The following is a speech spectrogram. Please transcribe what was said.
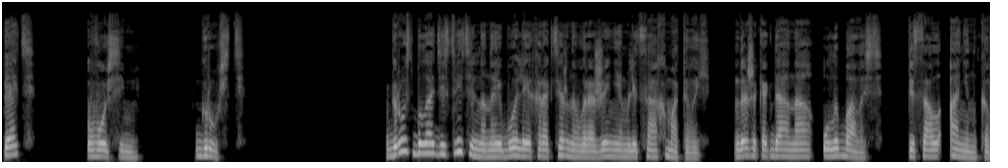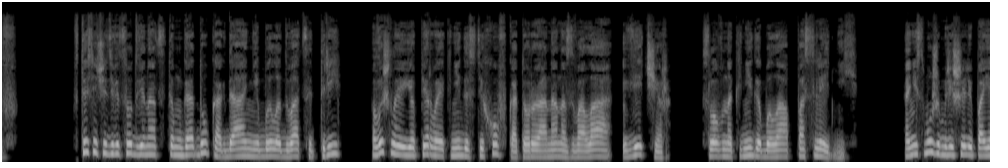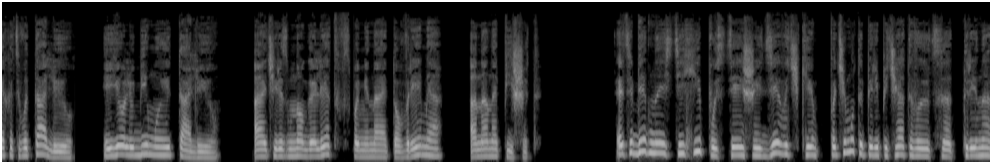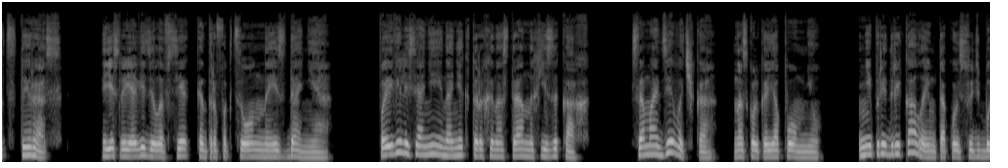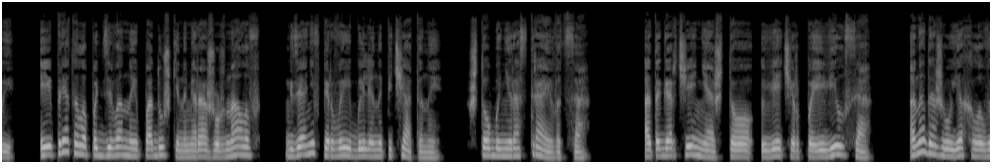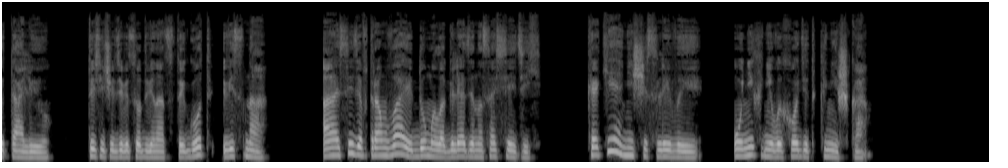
пять, восемь. Грусть. Грусть была действительно наиболее характерным выражением лица Ахматовой, даже когда она улыбалась, писал Анинков. В 1912 году, когда Анне было 23, вышла ее первая книга стихов, которую она назвала «Вечер», словно книга была последней. Они с мужем решили поехать в Италию, ее любимую Италию, а через много лет, вспоминая то время, она напишет. Эти бедные стихи пустейшие девочки почему-то перепечатываются тринадцатый раз, если я видела все контрафакционные издания. Появились они и на некоторых иностранных языках. Сама девочка, насколько я помню, не предрекала им такой судьбы и прятала под диванные подушки номера журналов, где они впервые были напечатаны, чтобы не расстраиваться. От огорчения, что вечер появился, она даже уехала в Италию. 1912 год, весна. А сидя в трамвае, думала, глядя на соседей. Какие они счастливые. У них не выходит книжка.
